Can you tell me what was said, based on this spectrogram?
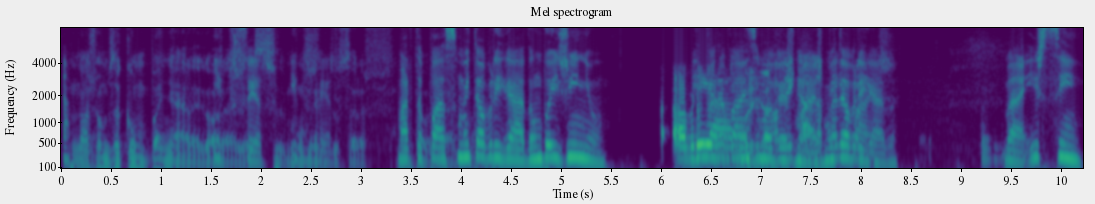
ah. nós vamos acompanhar agora esse momento do surf. Marta Passo, muito obrigada. Um beijinho. Obrigada. E parabéns Obrigado. uma vez obrigada, mais. Muito obrigada. Bem, isto sim,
